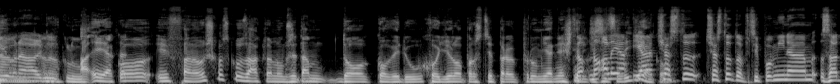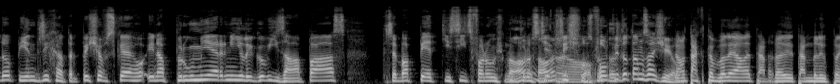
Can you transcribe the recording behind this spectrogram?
regionální, ano. klub. A i jako i fanouškovskou základnu, protože tam do covidu chodilo prostě pr- průměrně 4 No, no ale já, lidí. já jako. často, často to připomínám, za dob Jindřicha Trpišovského i na průměrný ligový zápas třeba pět tisíc fanoušků No, prostě no, přišlo. no, Folpy to- to tam zažil. No tak to byly, ale tam byli, tam byli úplně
